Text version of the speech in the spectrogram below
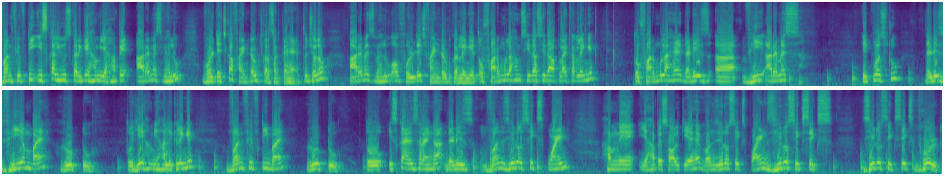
150 इसका यूज़ करके हम यहाँ पे आरएमएस वैल्यू वोल्टेज का फाइंड आउट कर सकते हैं। तो चलो RMS value of voltage find out कर लेंगे। तो फार्मूला हम सीधा सीधा अप्लाई कर लेंगे। तो फार्मूला है that is V R M S equals to that is V M by root two तो ये हम यहाँ लिख लेंगे 150 फिफ्टी बाय रूट टू। तो इसका आंसर आएगा दैट इज़ 106 पॉइंट हमने यहाँ पे सॉल्व किया है 106.066 066 वोल्ट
